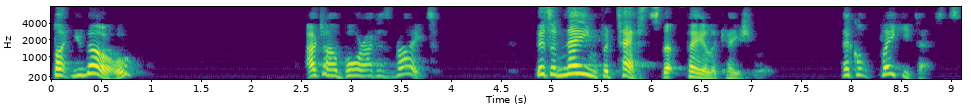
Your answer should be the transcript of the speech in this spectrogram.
But you know, Agile Borat is right. There's a name for tests that fail occasionally. They're called flaky tests.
